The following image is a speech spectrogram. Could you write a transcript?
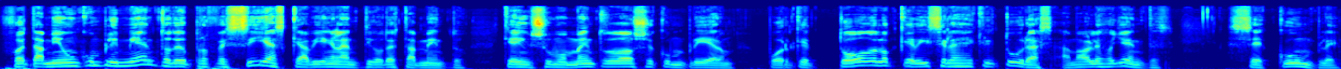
fue también un cumplimiento de profecías que había en el Antiguo Testamento, que en su momento todos se cumplieron, porque todo lo que dicen las Escrituras, amables oyentes, se cumple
